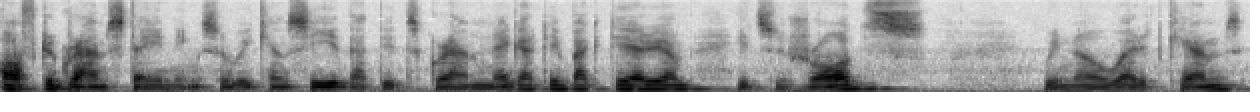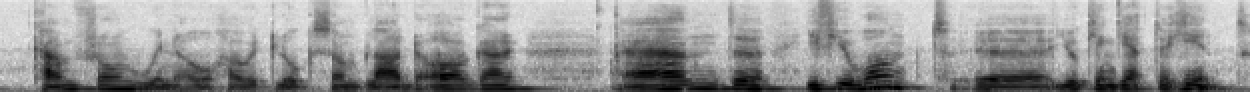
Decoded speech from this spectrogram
after gram staining. So we can see that it's gram-negative bacterium, it's rods, we know where it comes come from, we know how it looks on blood agar, and uh, if you want, uh, you can get a hint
